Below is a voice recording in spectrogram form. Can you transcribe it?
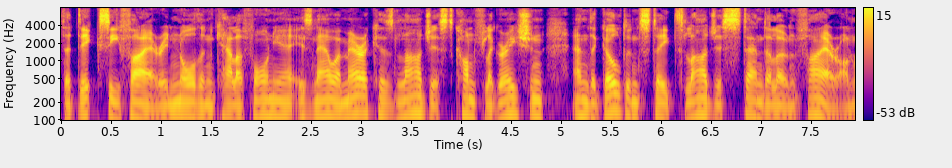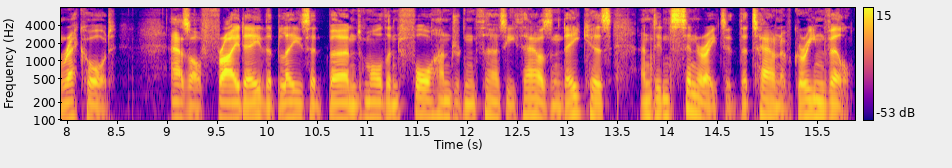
The Dixie Fire in Northern California is now America's largest conflagration and the Golden State's largest standalone fire on record. As of Friday, the blaze had burned more than 430,000 acres and incinerated the town of Greenville.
